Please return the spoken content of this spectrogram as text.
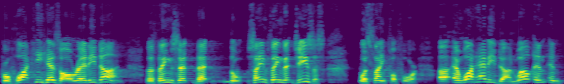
For what he has already done. The things that, that, the same thing that Jesus was thankful for. Uh, and what had he done? Well, in, in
